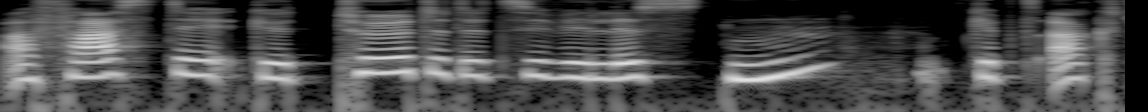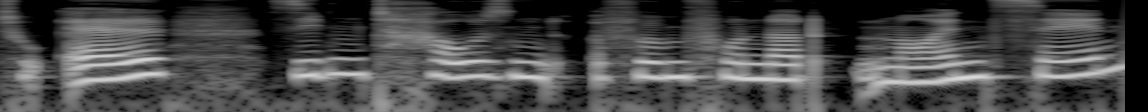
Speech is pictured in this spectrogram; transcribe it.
Erfasste getötete Zivilisten gibt es aktuell 7519.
